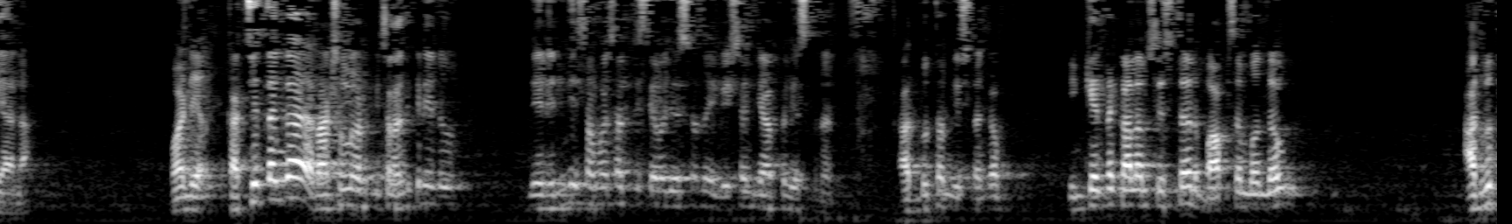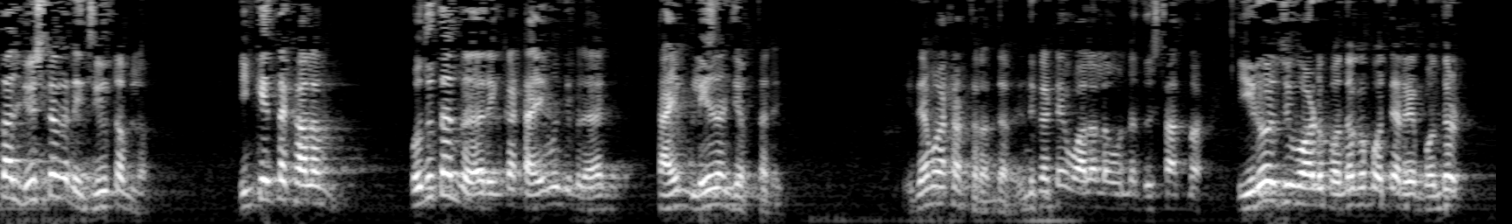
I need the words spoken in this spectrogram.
చేయాలా? వాడిని ఖచ్చితంగా రక్షణలో నడిపించాలి. అందుకే నేను నేను ఎన్ని సంవత్సరాలకి సేవ చేస్తున్నా ఈ విషయం జ్ఞాపకం చేస్తున్నాను. అద్భుతం చేసినాక ఇంకెంతకాలం సిస్టర్ బాప్ సంబంధం? అద్భుతాలు చూసినావు నీ జీవితంలో. ఇంకెంతకాలం? పొందుతాను బ్రదర్ ఇంకా టైం ఉంది బ్రదర్. టైం లేదని చెప్తాను ఇదే మాట్లాడతారు అందరు. ఎందుకంటే వాళ్ళలో ఉన్న దుష్టాత్మ. ఈ రోజు వాడు పొందకపోతే రేపు పొందడు.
